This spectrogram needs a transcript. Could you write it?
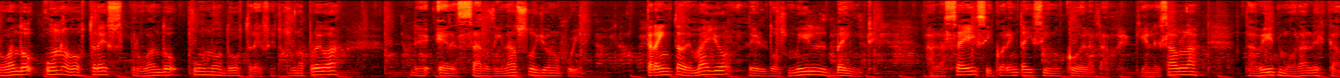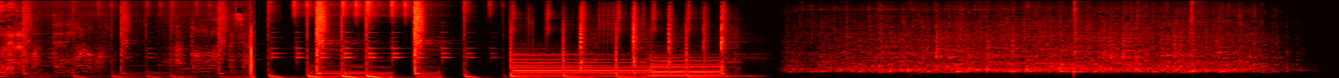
Probando 1, 2, 3, probando 1, 2, 3. Esto es una prueba de El Sardinazo Yo No Fui. 30 de mayo del 2020 a las 6 y 45 de la tarde. Quien les habla, David Morales Cabrera.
